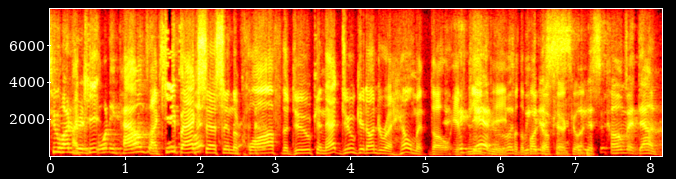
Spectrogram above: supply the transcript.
220 keep, pounds. I keep accessing the quaff, the Duke, and that do get under a helmet though, if it need can. be for the buck. Okay, good. Just comb it down.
